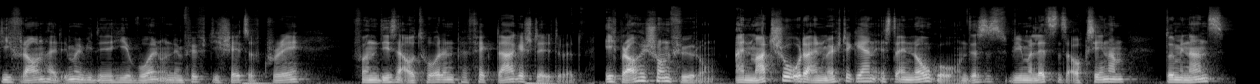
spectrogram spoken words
die Frauen halt immer wieder hier wollen und im Fifty Shades of Grey von dieser Autorin perfekt dargestellt wird. Ich brauche schon Führung. Ein Macho oder ein Möchtegern ist ein No-Go und das ist, wie wir letztens auch gesehen haben, Dominanz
